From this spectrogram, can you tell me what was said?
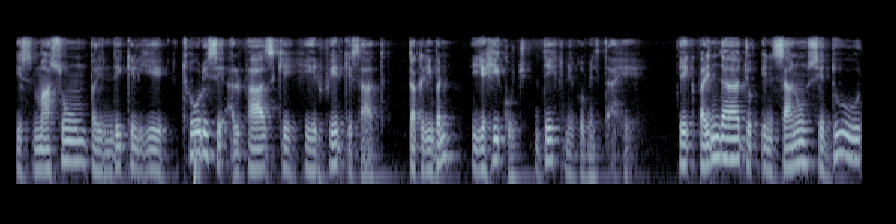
اس معصوم پرندے کے لیے تھوڑے سے الفاظ کے ہیر پھیر کے ساتھ تقریباً یہی کچھ دیکھنے کو ملتا ہے۔ ایک پرندہ جو انسانوں سے دور،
